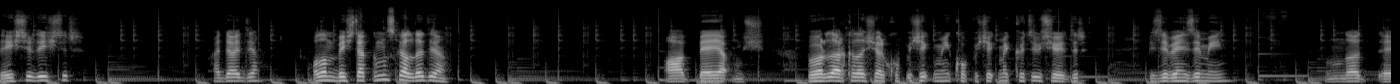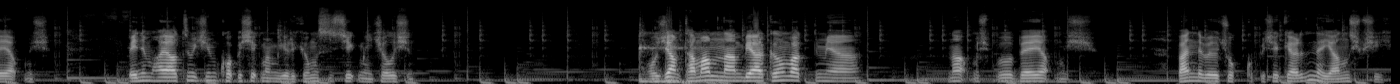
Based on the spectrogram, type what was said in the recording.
Değiştir değiştir. Hadi hadi. Oğlum 5 dakikamız kaldı hadi. A B yapmış. Bu arada arkadaşlar kopya çekmeyin. Kopya çekmek kötü bir şeydir. Bize benzemeyin. Bunu da E yapmış. Benim hayatım için kopya çekmem gerekiyor ama siz çekmeyin çalışın. Hocam tamam lan bir arkama baktım ya. Ne yapmış bu? B yapmış. Ben de böyle çok kopya çekerdim de yanlış bir şey.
